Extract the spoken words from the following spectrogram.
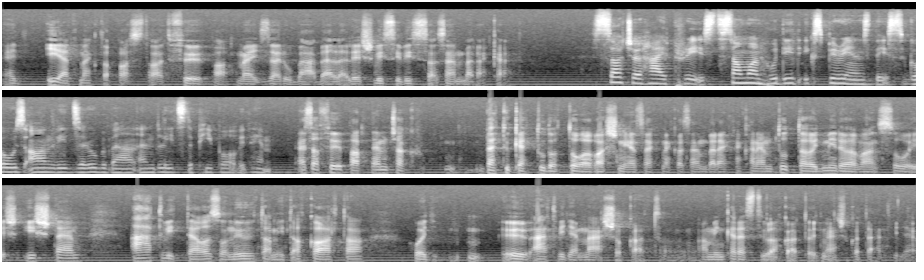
Egy ilyet megtapasztalt főpap megy Zerubábellel, és viszi vissza az embereket. Such a high priest, someone who did experience this, goes on with Zerubbabel and leads the people with him. Ez a főpap nem csak betűket tudott olvasni ezeknek az embereknek, hanem tudta, hogy miről van szó, és Isten átvitte azon őt, amit akarta, hogy ő átvigyen másokat, amin keresztül akarta, hogy másokat átvigyen.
